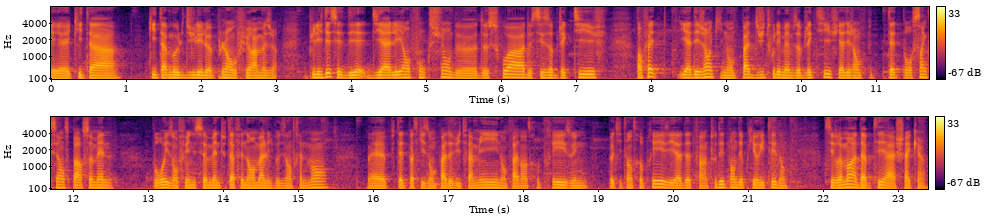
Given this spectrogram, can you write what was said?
et quitte à, quitte à moduler le plan au fur et à mesure. Et puis l'idée, c'est d'y aller en fonction de soi, de ses objectifs. En fait, il y a des gens qui n'ont pas du tout les mêmes objectifs. Il y a des gens peut-être pour 5 séances par semaine. Pour eux, ils ont fait une semaine tout à fait normale au niveau des entraînements. Mais peut-être parce qu'ils n'ont pas de vie de famille, n'ont pas d'entreprise ou une petite entreprise. Il y a enfin, tout dépend des priorités. Donc, c'est vraiment adapté à chacun.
